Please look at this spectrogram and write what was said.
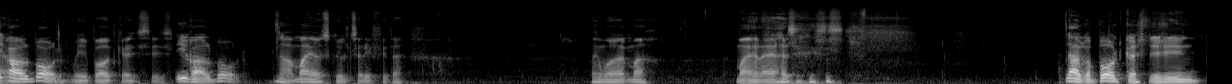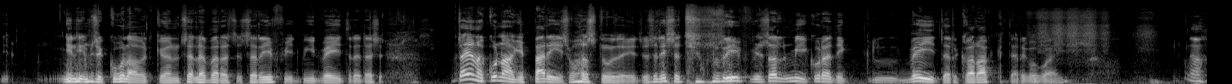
igal pool, või podcast'is. igal pool. no ma ei oska üldse rihvida. nagu ma, ma, ma ei ole hea selles. jaa, aga podcast'i siin inimesed kuulavadki ainult sellepärast, et sa rihvid mingeid veidraid asju. Ta ei anna kunagi päris vastuseid ju, sa lihtsalt rihvid, sa oled mingi kuradi veider karakter kogu aeg. noh,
